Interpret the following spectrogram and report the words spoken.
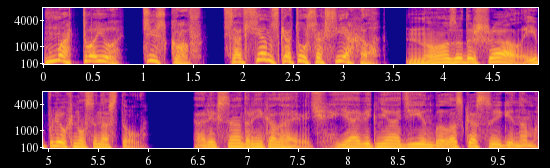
мать твою, Тишков, Совсем с катушек съехал?» Но задышал и плюхнулся на стул. «Александр Николаевич, я ведь не один был, а с Косыгином.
